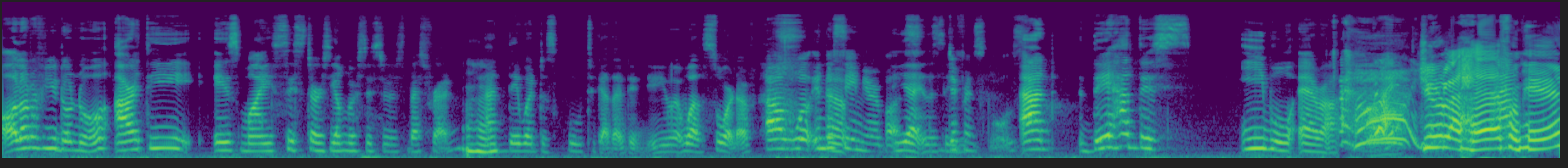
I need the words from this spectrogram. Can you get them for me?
a lot of you don't know. Arati is my sister's younger sister's best friend, Mhm. and they went to school together, didn't you? You- Well, sort of. Um, well, in the Uh, same year, but yeah, in the same different schools. And they had this emo era. Do you know like hair from here?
